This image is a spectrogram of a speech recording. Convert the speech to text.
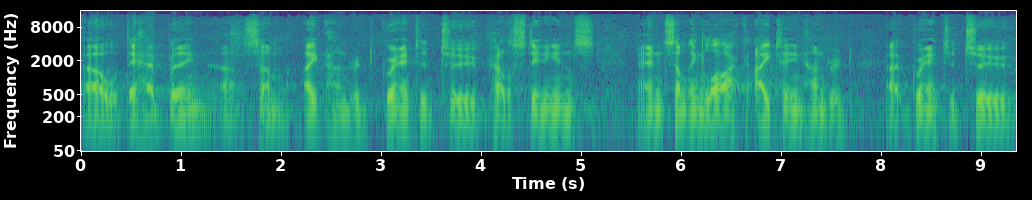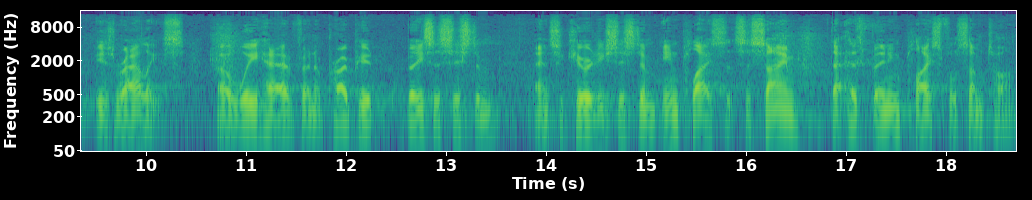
uh, there have been uh, some 800 granted to Palestinians and something like 1,800 uh, granted to Israelis. Uh, we have an appropriate visa system and security system in place that's the same that has been in place for some time.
